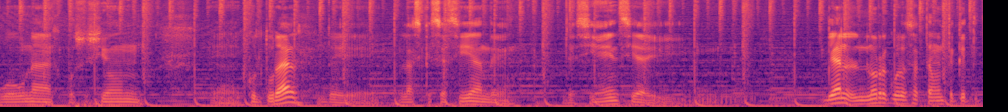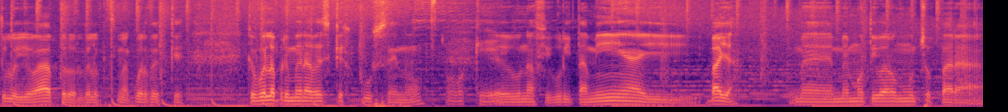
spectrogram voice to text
hubo una exposición eh, cultural de las que se hacían de, de ciencia y ya no recuerdo exactamente qué título llevaba, pero de lo que sí me acuerdo es que, que fue la primera vez que expuse, ¿no? Ok. eh, una figurita mía y vaya, me, me motivaron mucho para,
